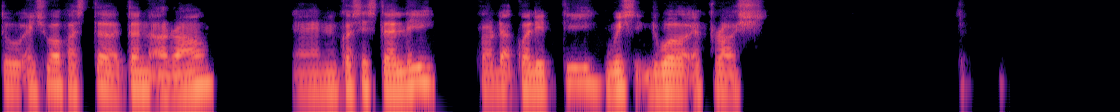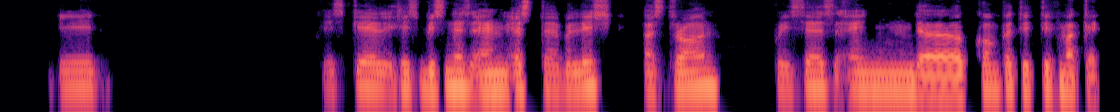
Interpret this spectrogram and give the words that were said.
to ensure faster turnaround and consistently product quality which were approach. It He scaled his business and established a strong presence in the competitive market.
